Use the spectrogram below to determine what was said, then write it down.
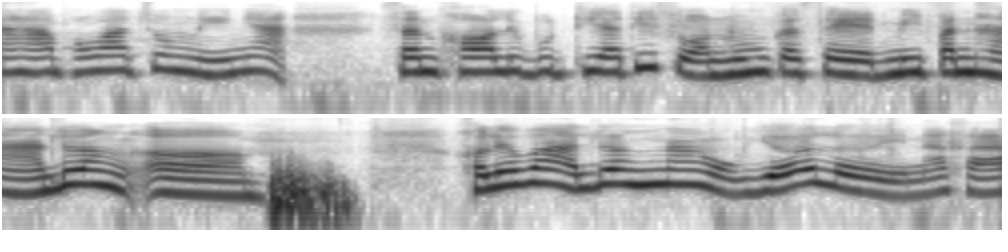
นะคะ เพราะว่าช่วงนี้เนี่ยซันคอริบุเทียที่สวนมุมเกษตรมีปัญหาเรื่องเออเขาเรียกว่าเรื่องเน่าเยอะเลยนะคะ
